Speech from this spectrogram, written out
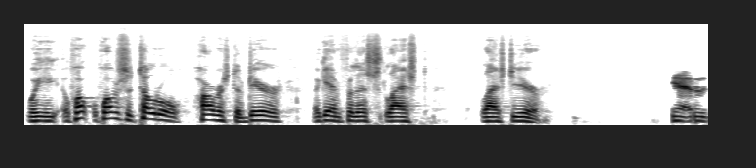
We what what was the total harvest of deer again for this last last year? Yeah, it was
